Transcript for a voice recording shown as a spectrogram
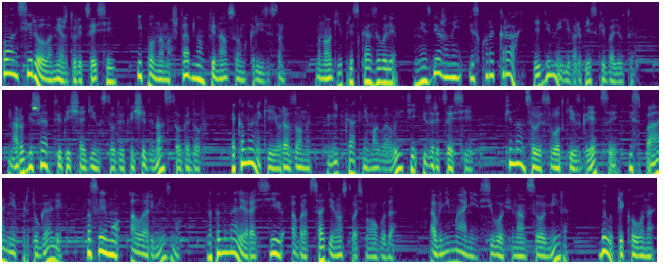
балансировала между рецессией и полномасштабным финансовым кризисом. Многие предсказывали Неизбежный и скорый крах единой европейской валюты. На рубеже 2011-2012 годов экономика еврозоны никак не могла выйти из рецессии. Финансовые сводки из Греции, Испании, Португалии по своему алармизму напоминали Россию образца 98 года, а внимание всего финансового мира было приковано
